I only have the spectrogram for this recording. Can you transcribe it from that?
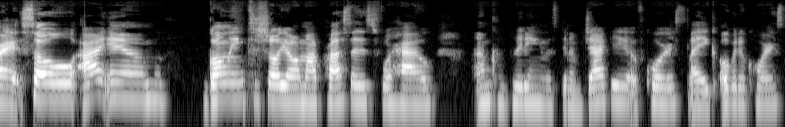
right, so I am going to show y'all my process for how I'm completing this denim jacket. Of course, like over the course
